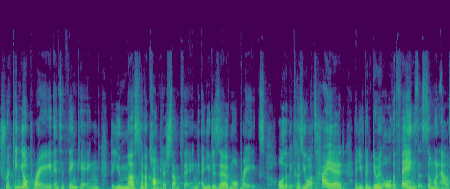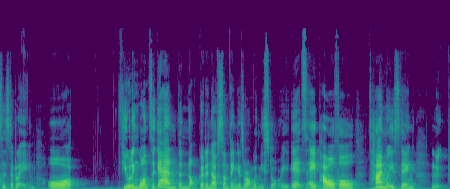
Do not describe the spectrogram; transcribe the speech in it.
tricking your brain into thinking that you must have accomplished something and you deserve more breaks, or that because you are tired and you've been doing all the things that someone else is to blame, or fueling once again the not good enough something is wrong with me story. It's a powerful, time wasting loop.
